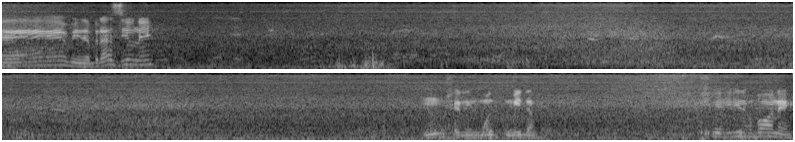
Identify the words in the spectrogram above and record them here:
É, Avenida Brasil, né? Hum, cheirinho bom de comida. Cheirinho bom, né?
